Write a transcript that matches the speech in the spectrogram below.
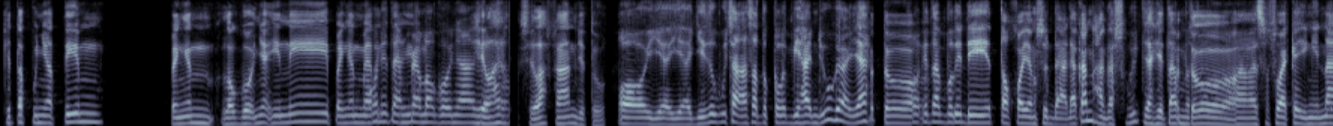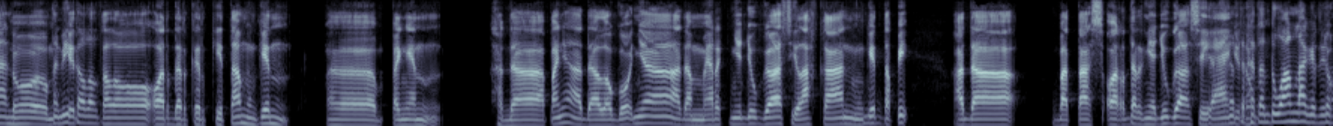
kita punya tim pengen logonya ini pengen Oh, merek ditempel logonya. gitu. silah silahkan gitu Oh iya iya, jadi itu salah satu kelebihan juga ya. Kalau betul kita beli di toko yang sudah ada kan agak sulit ya kita betul eh, sesuai keinginan. betul Tapi mungkin kalau kalau order ke kita mungkin eh, pengen ada apanya ada logonya ada mereknya juga silahkan mungkin tapi ada batas ordernya juga sih ya, gitu. ketentuan lah gitu.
